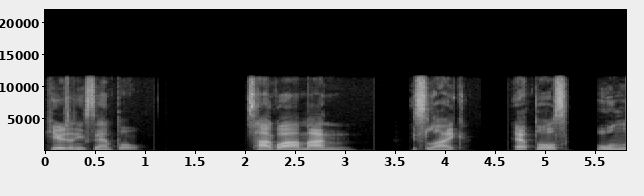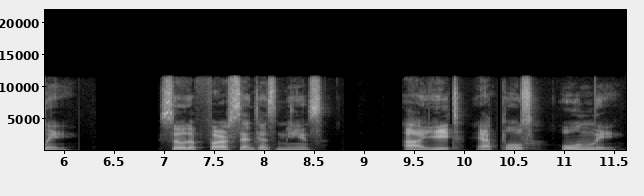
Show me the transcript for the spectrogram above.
Here's an example. 사과만 is like apples only. So the first sentence means I eat apples only.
